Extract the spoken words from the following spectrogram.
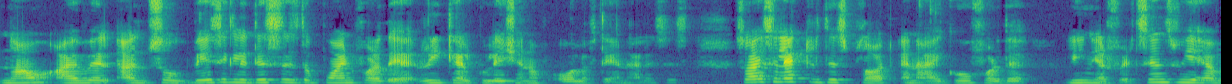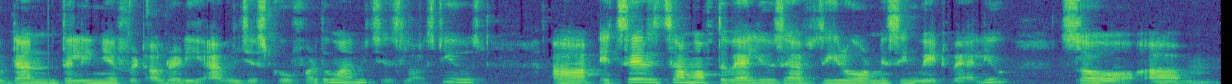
now I will uh, so basically this is the point for the recalculation of all of the analysis. So I selected this plot and I go for the linear fit. Since we have done the linear fit already I will just go for the one which is last used. Um, it says some of the values have zero or missing weight value. So um,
